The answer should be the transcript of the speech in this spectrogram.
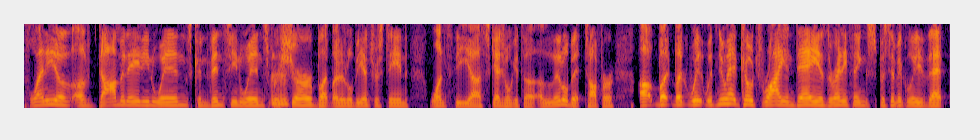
Plenty of, of dominating wins, convincing wins for mm-hmm. sure. But but it'll be interesting once the uh, schedule gets a, a, little bit tougher. Uh, but but with, with new head coach Ryan Day, is there anything specifically that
